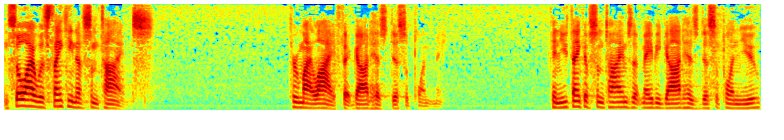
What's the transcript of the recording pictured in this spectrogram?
And so I was thinking of some times through my life that God has disciplined me. Can you think of some times that maybe God has disciplined you,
